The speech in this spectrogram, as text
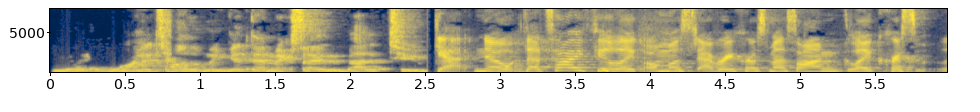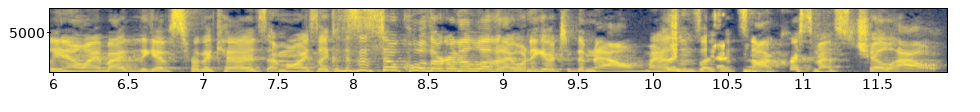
you like want to tell them and get them excited about it too. Yeah, no, that's how I feel like almost every Christmas on like Christmas, you know, when I buy the gifts for the kids, I'm always like, this is so cool. They're going to love it. I want to give it to them now. My husband's like, it's not Christmas, chill out.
